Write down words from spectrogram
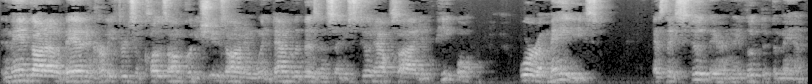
And the man got out of bed and hurriedly threw some clothes on, put his shoes on, and went down to the business. And he stood outside, and people were amazed as they stood there and they looked at the man.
